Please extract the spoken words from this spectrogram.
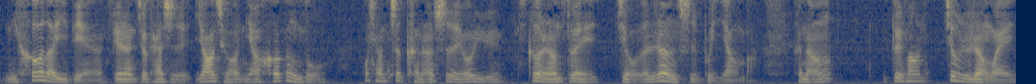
你喝了一点，别人就开始要求你要喝更多。我想，这可能是由于个人对酒的认识不一样吧。可能对方就是认为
